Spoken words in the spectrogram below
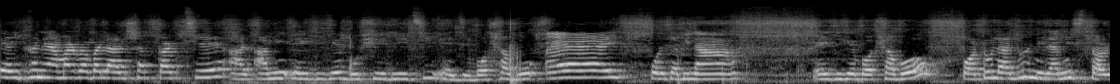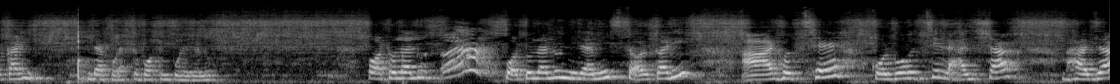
এইখানে আমার বাবা লাল শাক কাটছে, আর আমি এই দিকে বসিয়ে দিয়েছি, এই যে বসাবো। এই, পড়ে যাবি না। এই দিকে বসাবো। পটল, আলুর নিরামিষ তরকারি। দেখো, একটা পটল পড়ে গেল। পটল, আলু! পটল, আলুর নিরামিষ তরকারি। আর হচ্ছে, করব হচ্ছে লাল শাক। ভাজা।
